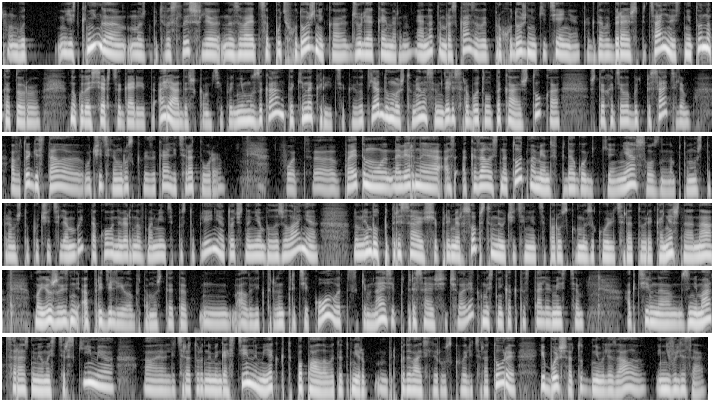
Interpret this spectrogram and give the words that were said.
вот есть книга, может быть, вы слышали, называется «Путь художника» Джулия Кэмерон, и она там рассказывает про художники тени, когда выбираешь специальность не ту, на которую, ну, куда сердце горит, а рядышком, типа не музыкант, а кинокритик. И вот я думаю, что у меня на самом деле сработала такая штука, что я хотела быть писателем, а в итоге стала учителем русского языка и литературы. Вот, э, поэтому, наверное, оказалось на тот момент в педагогике неосознанно, потому что прям, чтобы учителем быть, такого, наверное, в моменте поступления точно не было желания. Но у меня был потрясающий пример собственной учительницы по русскому языку и литературе. Конечно, она мою жизнь определила, потому что это Алла Викторовна Третьякова, вот с гимназии, потрясающий человек. Мы с ней как-то стали вместе активно заниматься разными мастерскими, а, литературными гостиными, я как-то попала в этот мир преподавателей русской литературы и больше оттуда не вылезала и не вылезаю.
